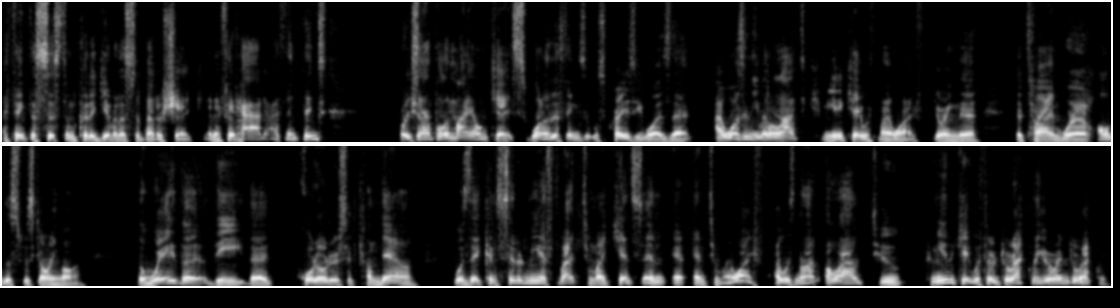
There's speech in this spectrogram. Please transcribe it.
I think the system could have given us a better shake. And if it had, I think things, for example, in my own case, one of the things that was crazy was that I wasn't even allowed to communicate with my wife during the, the time where all this was going on. The way the, the, the court orders had come down was they considered me a threat to my kids and, and, and to my wife. I was not allowed to communicate with her directly or indirectly.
